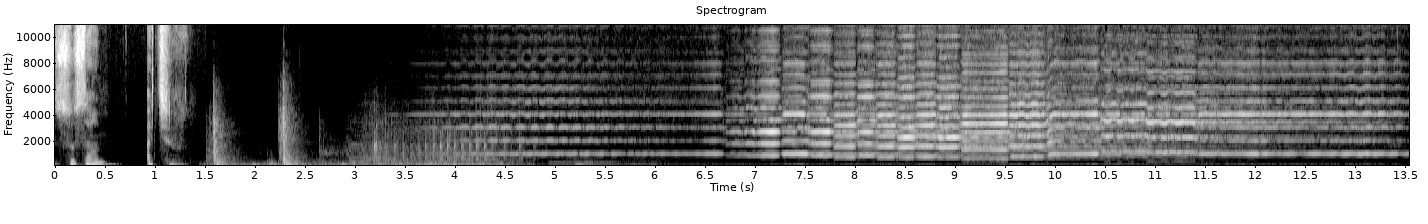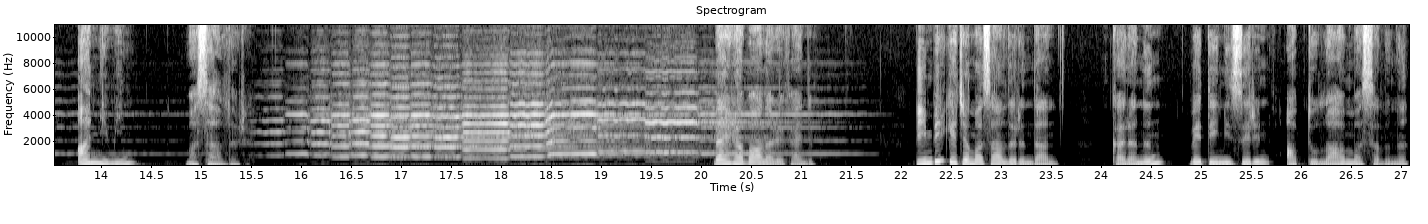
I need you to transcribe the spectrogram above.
susam, açıl. Annemin masalları. Merhabalar efendim. Binbir Gece masallarından Karanın ve Denizlerin Abdullah'ı masalını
